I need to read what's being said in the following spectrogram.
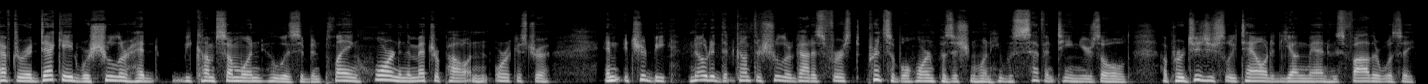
After a decade where Schuller had become someone who was, had been playing horn in the Metropolitan Orchestra, and it should be noted that Gunther Schuller got his first principal horn position when he was 17 years old, a prodigiously talented young man whose father was a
